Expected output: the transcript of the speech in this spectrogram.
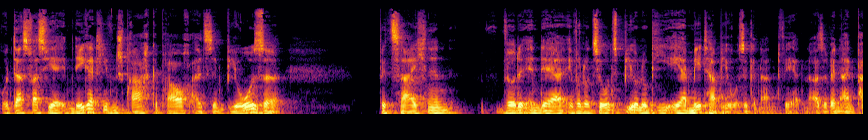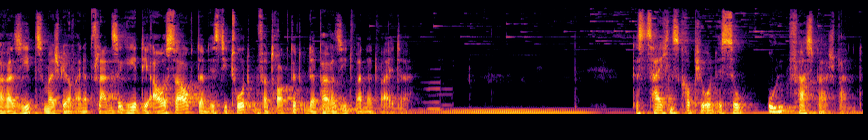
Und das, was wir im negativen Sprachgebrauch als Symbiose bezeichnen, würde in der Evolutionsbiologie eher Metabiose genannt werden. Also wenn ein Parasit zum Beispiel auf eine Pflanze geht, die aussaugt, dann ist die tot und vertrocknet und der Parasit wandert weiter. Das Zeichen Skorpion ist so unfassbar spannend.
